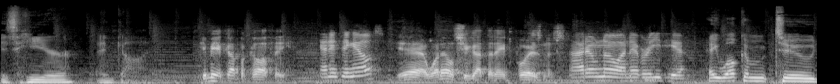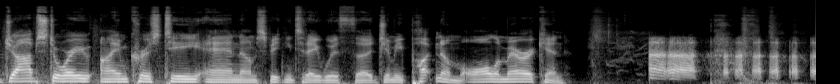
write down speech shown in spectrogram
is here and gone. Give me a cup of coffee. Anything else? Yeah, what else you got that ain't poisonous? I don't know. I never eat here. Hey, welcome to Job Story. I'm Chris T, and I'm speaking today with uh, Jimmy Putnam, All American.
